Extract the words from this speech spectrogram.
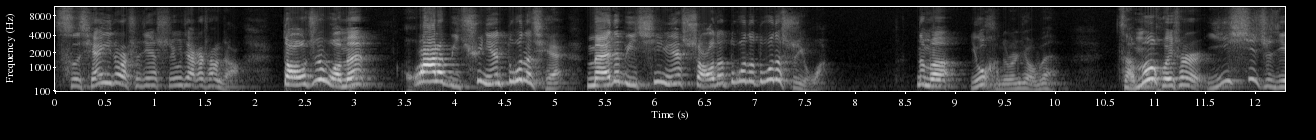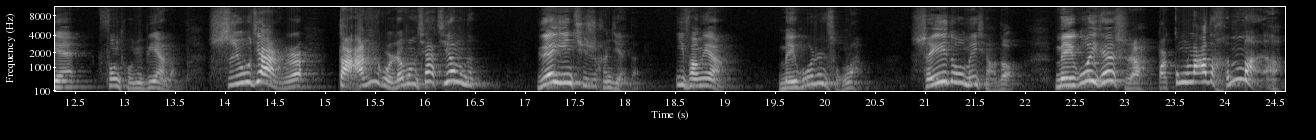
此前一段时间石油价格上涨，导致我们花了比去年多的钱，买的比去年少的多得多的石油啊。那么有很多人就要问。怎么回事儿？一夕之间风头就变了，石油价格打日滚的往下降呢？原因其实很简单，一方面啊，美国认怂了，谁都没想到，美国一开始啊把弓拉得很满啊，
